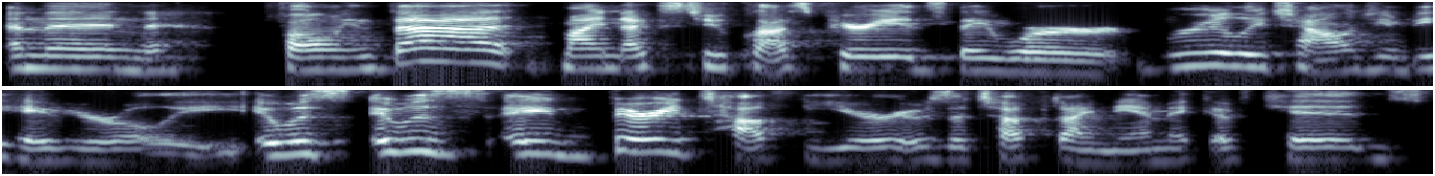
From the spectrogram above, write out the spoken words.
And then following that, my next two class periods, they were really challenging behaviorally. It was, it was a very tough year. It was a tough dynamic of kids.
